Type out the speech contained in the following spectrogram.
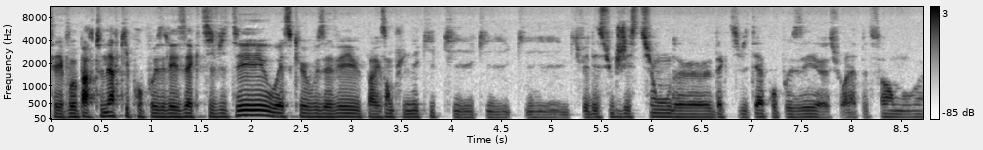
C'est vos partenaires qui proposent les activités ou est-ce que vous avez par exemple une équipe qui, qui, qui, qui fait des suggestions de- d'activités à proposer euh, sur la plateforme ou...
